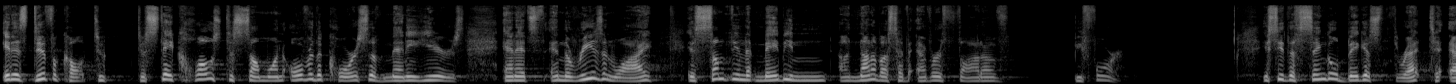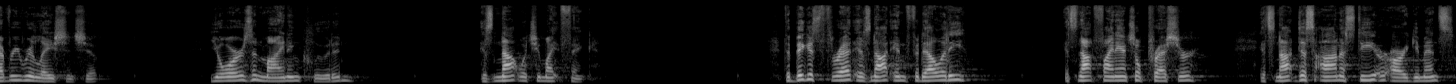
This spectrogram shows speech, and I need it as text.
It is difficult to to stay close to someone over the course of many years. And, it's, and the reason why is something that maybe uh, none of us have ever thought of before. You see, the single biggest threat to every relationship, yours and mine included, is not what you might think. The biggest threat is not infidelity, it's not financial pressure, it's not dishonesty or arguments,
